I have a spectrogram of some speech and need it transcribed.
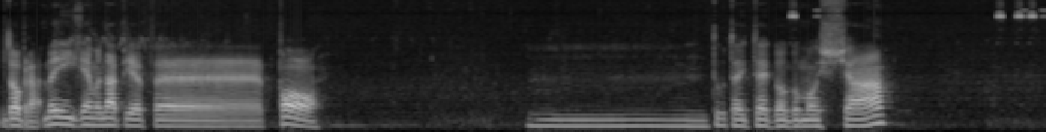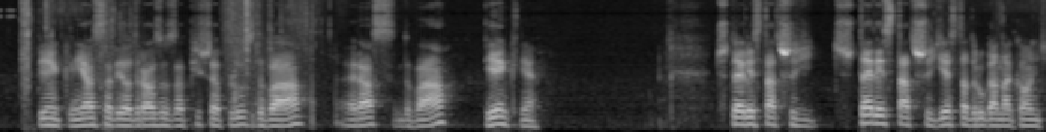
Dobra, my idziemy najpierw e, po Mm, tutaj tego gomościa. Pięknie. Ja sobie od razu zapiszę plus dwa. Raz, dwa. Pięknie. 430, 432 na koncie,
